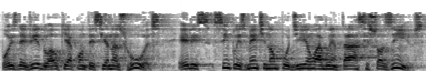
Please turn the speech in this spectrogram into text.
pois, devido ao que acontecia nas ruas, eles simplesmente não podiam aguentar-se sozinhos.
